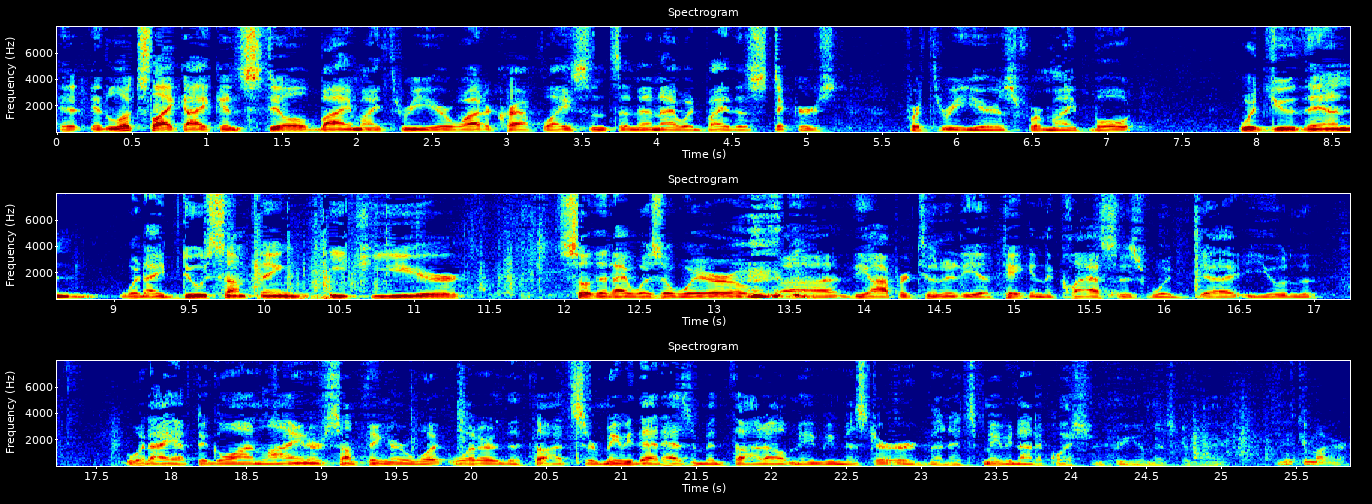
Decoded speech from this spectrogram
it, it looks like I can still buy my three-year watercraft license, and then I would buy the stickers for three years for my boat. Would you then, would I do something each year so that I was aware of uh, the opportunity of taking the classes? Would uh, you, would I have to go online or something, or what, what are the thoughts? Or maybe that hasn't been thought out, maybe Mr. Erdman, it's maybe not a question for you, Mr. Meyer. Mr. Meyer.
